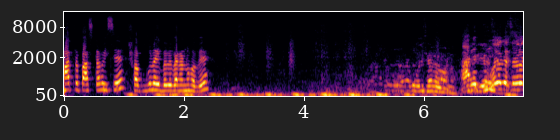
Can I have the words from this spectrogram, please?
মাত্র পাঁচটা হয়েছে সবগুলো এইভাবে বানানো হবে। মানো হয়ে হয়ে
